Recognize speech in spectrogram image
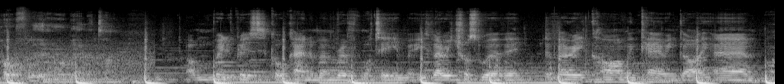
hopefully I'll be at the top. I'm really pleased to call Kane a member of my team. He's very trustworthy, a very calm and caring guy. Um,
